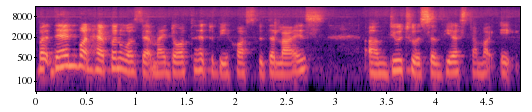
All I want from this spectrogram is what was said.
But then what happened was that my daughter had to be hospitalized um, due to a severe stomach ache.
